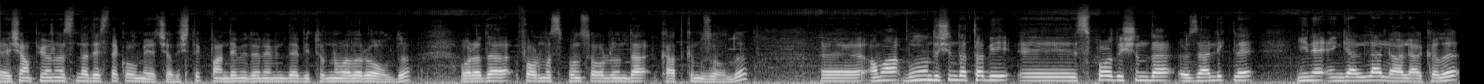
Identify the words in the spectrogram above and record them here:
e, şampiyonasında destek olmaya çalıştık. Pandemi döneminde bir turnuvaları oldu. Orada forma sponsorluğunda katkımız oldu. Ee, ama bunun dışında tabii e, spor dışında özellikle yine engellilerle alakalı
